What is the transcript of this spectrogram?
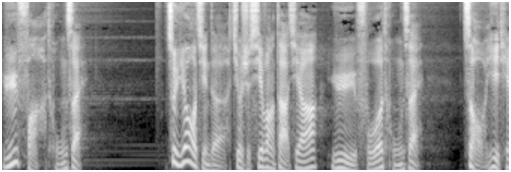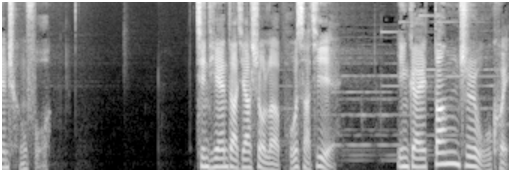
与法同在。最要紧的就是希望大家与佛同在，早一天成佛。今天大家受了菩萨戒，应该当之无愧。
